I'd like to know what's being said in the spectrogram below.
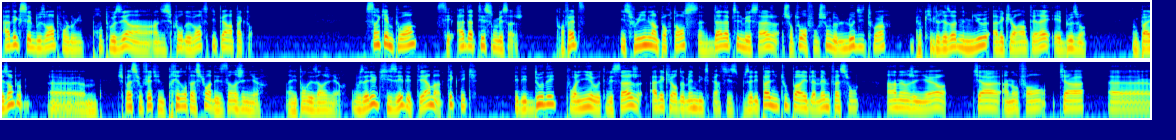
avec ses besoins pour lui proposer un, discours de vente hyper impactant. Cinquième point, c'est adapter son message. En fait, il souligne l'importance d'adapter le message, surtout en fonction de l'auditoire, pour qu'il résonne mieux avec leurs intérêts et besoins. Donc par exemple, euh, je ne sais pas si vous faites une présentation à des ingénieurs, étant des ingénieurs, vous allez utiliser des termes techniques et des données pour aligner votre message avec leur domaine d'expertise. Vous n'allez pas du tout parler de la même façon à un ingénieur qu'à un enfant, euh,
